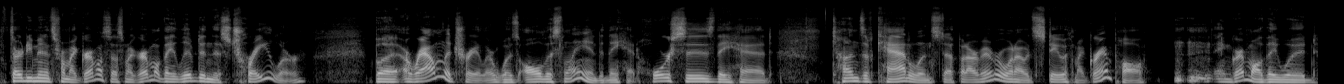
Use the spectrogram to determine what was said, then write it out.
thirty minutes from my grandma's house. My grandma they lived in this trailer. But around the trailer was all this land, and they had horses, they had tons of cattle and stuff. But I remember when I would stay with my grandpa and grandma, they would,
